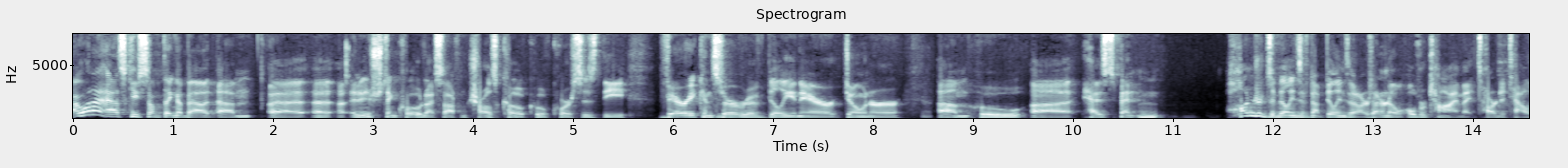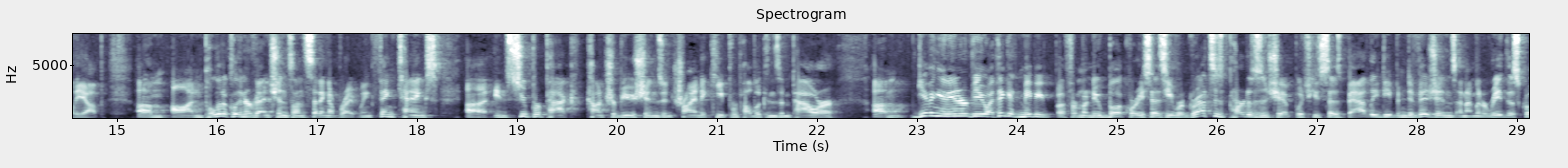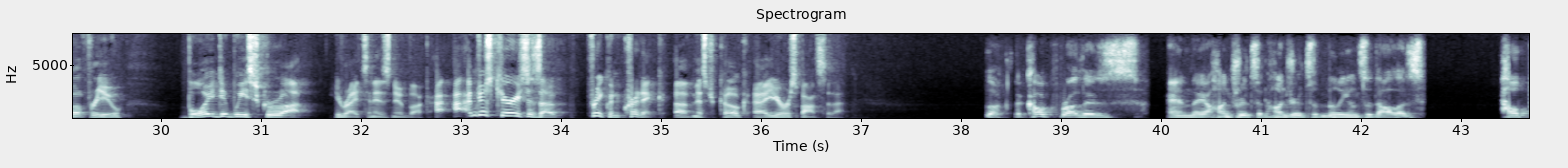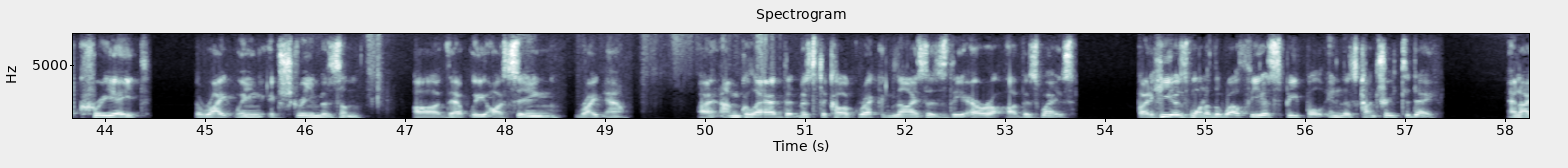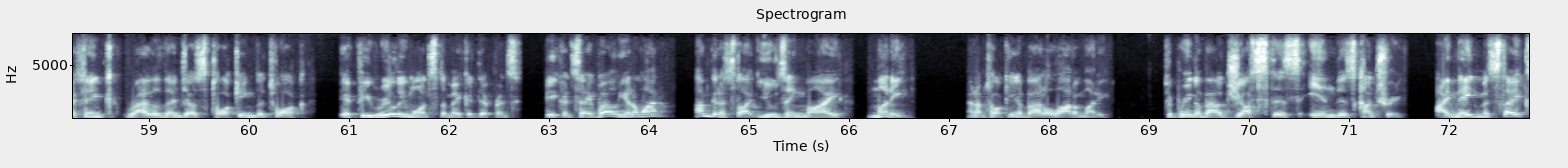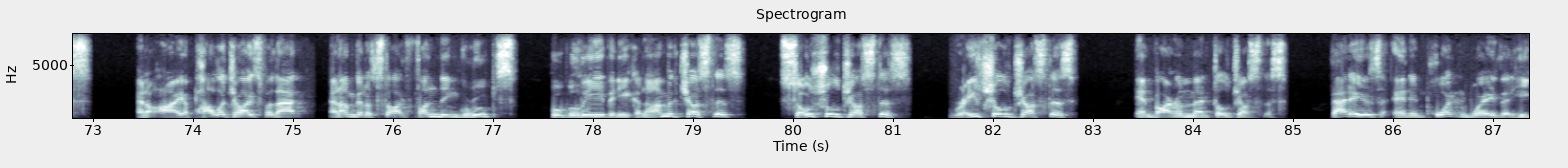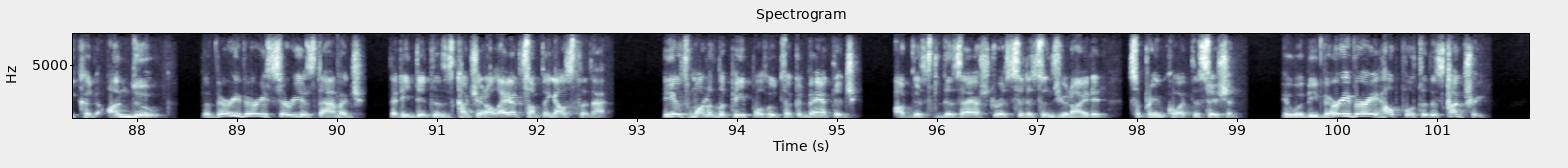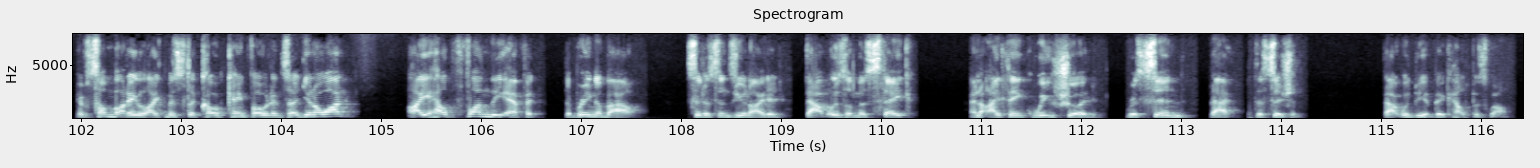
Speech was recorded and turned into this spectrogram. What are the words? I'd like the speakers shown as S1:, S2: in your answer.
S1: I want to ask you something about um, uh, uh, an interesting quote I saw from Charles Koch, who, of course, is the very conservative billionaire donor um, who uh, has spent hundreds of millions, if not billions of dollars, I don't know, over time, it's hard to tally up, um, on political interventions, on setting up right wing think tanks, uh, in super PAC contributions, and trying to keep Republicans in power. Um, giving an interview, I think it may be from a new book, where he says he regrets his partisanship, which he says badly deepened divisions. And I'm going to read this quote for you Boy, did we screw up, he writes in his new book. I, am just curious, as a frequent critic of Mr. Koch, uh, your response to that.
S2: Look, the Koch brothers and their hundreds and hundreds of millions of dollars help create the right wing extremism uh, that we are seeing right now. I'm glad that Mr. Koch recognizes the error of his ways. But he is one of the wealthiest people in this country today. And I think rather than just talking the talk, if he really wants to make a difference, he can say, well, you know what? I'm going to start using my money, and I'm talking about a lot of money, to bring about justice in this country. I made mistakes, and I apologize for that. And I'm going to start funding groups who believe in economic justice, social justice, racial justice, environmental justice. That is an important way that he could undo the very, very serious damage that he did to this country. And I'll add something else to that. He is one of the people who took advantage of this disastrous Citizens United Supreme Court decision. It would be very, very helpful to this country if somebody like Mr. Koch came forward and said, you know what? I helped fund the effort to bring about Citizens United. That was a mistake. And I think we should rescind that decision that would be a big help as well.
